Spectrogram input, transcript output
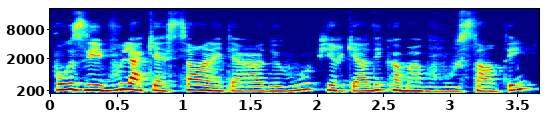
Posez-vous la question à l'intérieur de vous, puis regardez comment vous vous sentez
